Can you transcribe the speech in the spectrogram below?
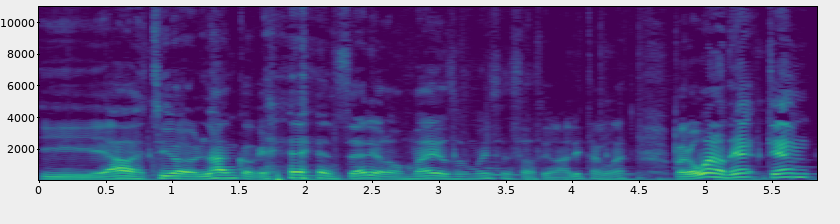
y ya vestido de blanco, que en serio los medios son muy sensacionalistas con esto. Pero bueno, tienen,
